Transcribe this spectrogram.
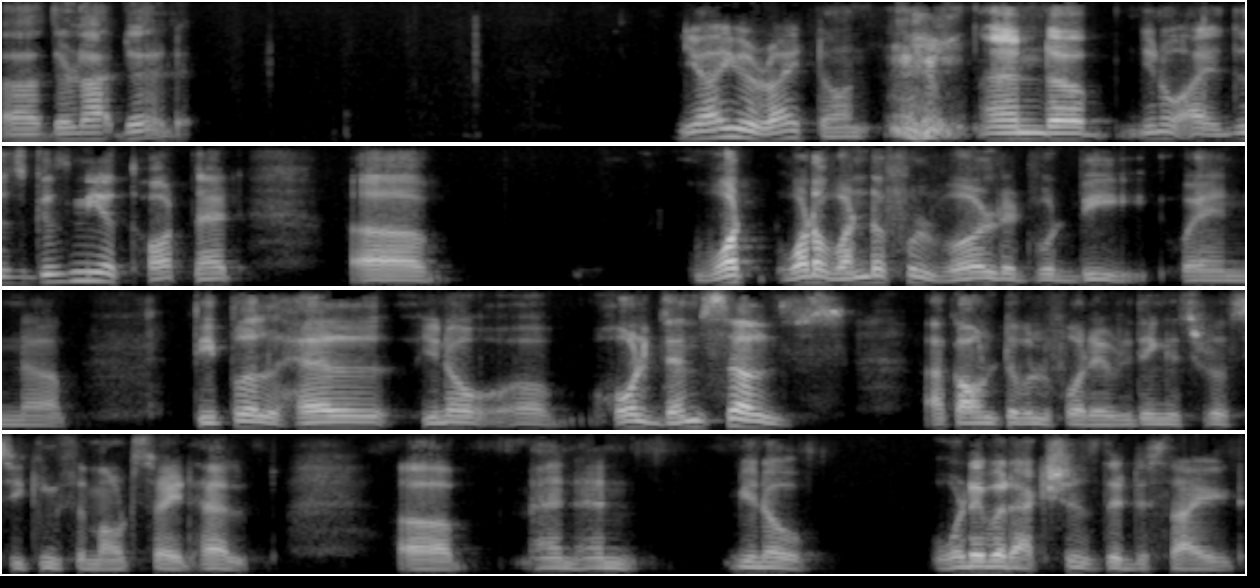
uh, they're not doing it. Yeah, you're right, Don. and uh, you know, I, this gives me a thought that uh, what what a wonderful world it would be when uh, people held, you know, uh, hold themselves accountable for everything instead of seeking some outside help. Uh, and and you know, whatever actions they decide,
